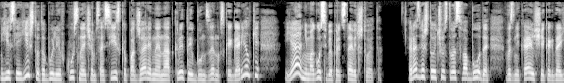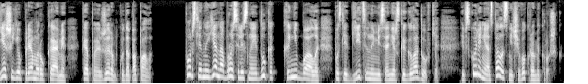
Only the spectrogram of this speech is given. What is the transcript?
Если есть что-то более вкусное, чем сосиска, поджаренная на открытой бунзеновской горелке, я не могу себе представить, что это. Разве что чувство свободы, возникающее, когда ешь ее прямо руками, капая жиром, куда попало. Порслины я набросились на еду, как каннибалы после длительной миссионерской голодовки, и вскоре не осталось ничего, кроме крошек.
